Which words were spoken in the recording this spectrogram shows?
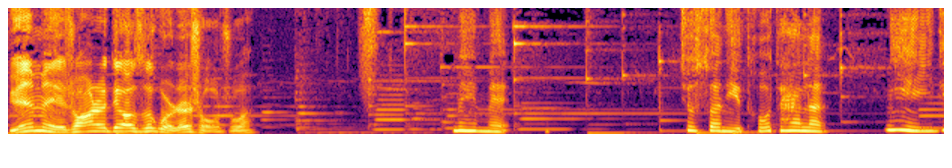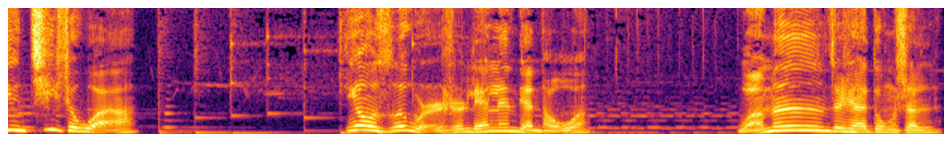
云美抓着吊死鬼的手说：“妹妹，就算你投胎了，你也一定记着我啊！吊死鬼是连连点头啊。我们这才动身了，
